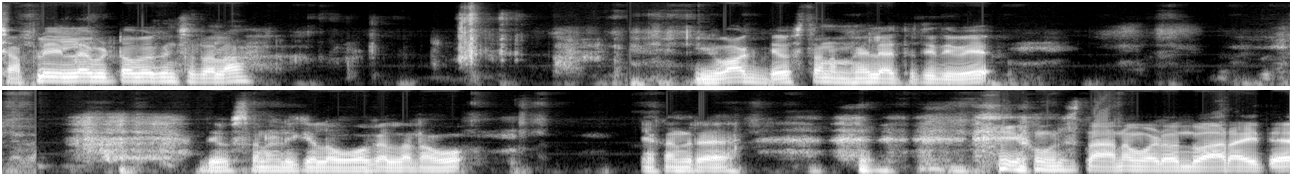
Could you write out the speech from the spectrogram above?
ಚಪ್ಪಲಿ ಇಲ್ಲೇ ಬಿಟ್ಟು ಹೋಗ್ಬೇಕು ಅನ್ಸುತ್ತಲ್ಲ? ಇವಾಗ ದೇವಸ್ಥಾನ ಮೇಲೆ ಹತ್ತುತ್ತಿದ್ದೀವಿ. ದೇವಸ್ಥಾನ ಅಡಿಗೆಲ್ಲ ಹೋಗಲ್ಲ ನಾವು. ಯಾಕಂದ್ರೆ ಇವನು ಸ್ನಾನ ಮಾಡಿ ಒಂದು ವಾರ ಐತೆ.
